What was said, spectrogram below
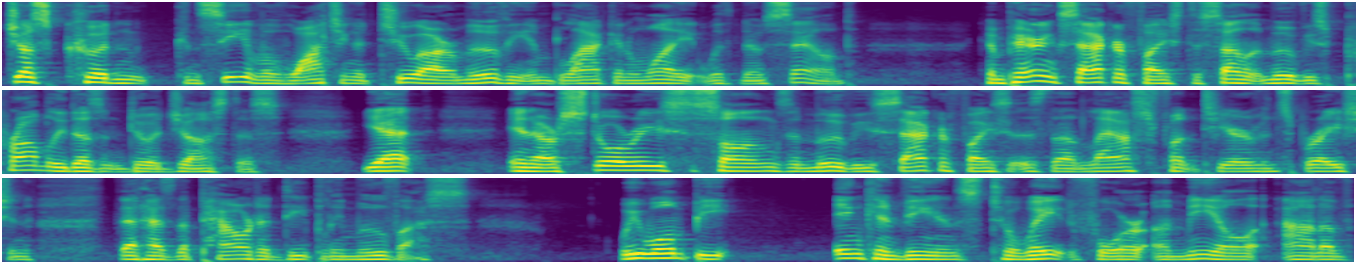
just couldn't conceive of watching a two hour movie in black and white with no sound. Comparing sacrifice to silent movies probably doesn't do it justice. Yet, in our stories, songs, and movies, sacrifice is the last frontier of inspiration that has the power to deeply move us. We won't be inconvenienced to wait for a meal out of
